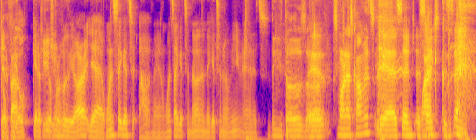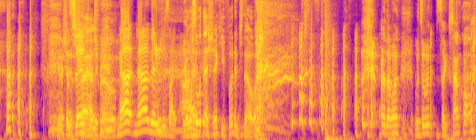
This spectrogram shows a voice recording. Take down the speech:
Get a scope feel. out, get a feel Gauge for 'em. who they are. Yeah, once they get to, oh man, once I get to know them, they get to know me, man. It's Then you throw those uh, smart ass comments. yeah, essen- Whack. essen- That trash, bro. Now, now they're just like, yeah. what's "Ah, up with that shaky footage though? or the one what's it with? It's like sound quality.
